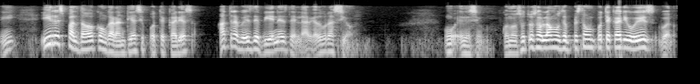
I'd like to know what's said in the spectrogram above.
y respaldado con garantías hipotecarias a través de bienes de larga duración. cuando nosotros hablamos de préstamo hipotecario es, bueno,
